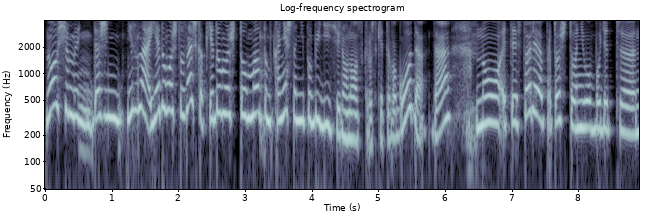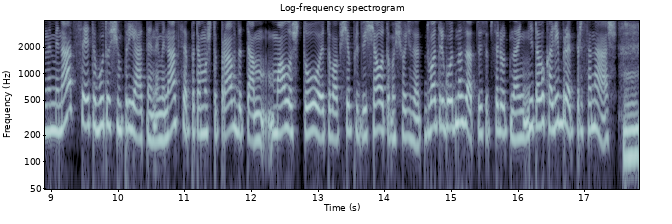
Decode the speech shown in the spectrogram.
Ну, в общем, даже не знаю. Я думаю, что, знаешь как, я думаю, что Мелтон, конечно, не победитель он Оскаровский этого года, да, но это история про то, что у него будет э, номинация, это будет очень приятная номинация, потому что, правда, там мало что это вообще предвещало, там еще, не знаю, 2-3 года назад, то есть абсолютно не того калибра персонаж. Mm-hmm.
